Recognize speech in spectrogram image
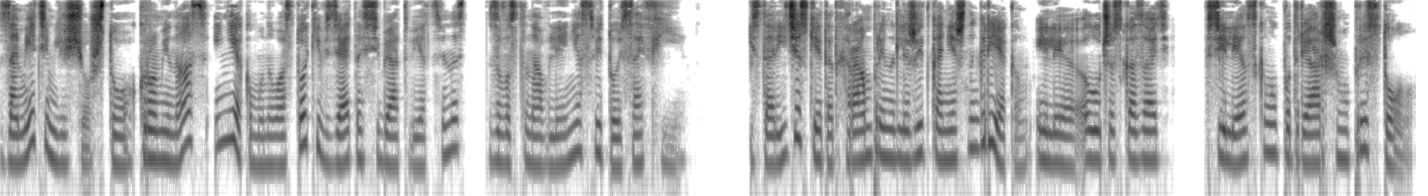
Заметим еще, что кроме нас и некому на Востоке взять на себя ответственность за восстановление Святой Софии. Исторически этот храм принадлежит, конечно, грекам, или, лучше сказать, Вселенскому Патриаршему престолу.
